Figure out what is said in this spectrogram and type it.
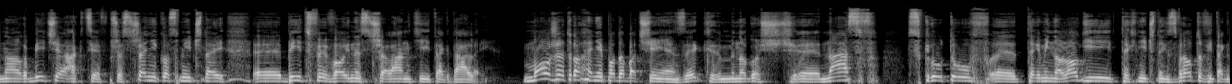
na orbicie, akcje w przestrzeni kosmicznej, e, bitwy, wojny, strzelanki i tak. Może trochę nie podobać się język, mnogość e, nazw, skrótów, e, terminologii, technicznych zwrotów i tak.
